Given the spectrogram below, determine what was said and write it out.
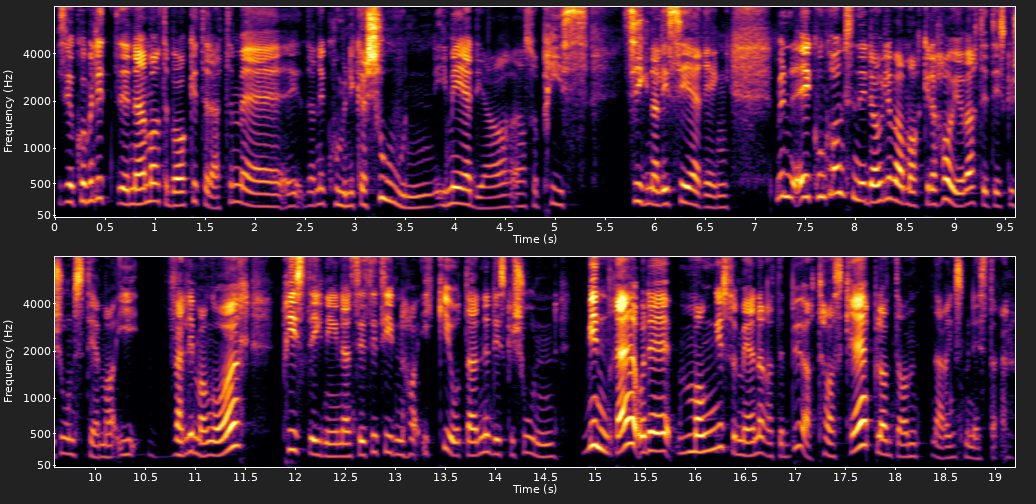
Vi skal komme litt nærmere tilbake til dette med denne kommunikasjonen i media, altså prissignalisering. Men eh, konkurransen i dagligvaremarkedet har jo vært et diskusjonstema i veldig mange år. Prisstigningen den siste tiden har ikke gjort denne diskusjonen mindre, og det er mange som mener at det bør tas grep, bl.a. næringsministeren.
